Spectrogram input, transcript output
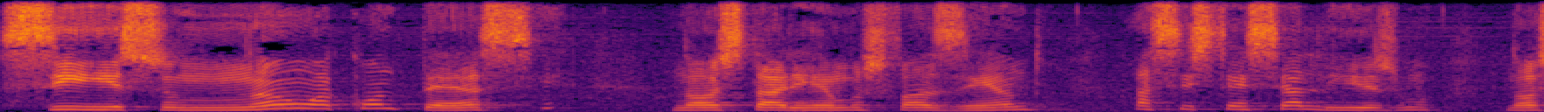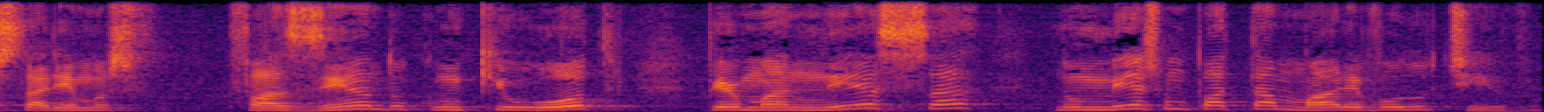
Se isso não acontece, nós estaremos fazendo assistencialismo, nós estaremos fazendo com que o outro permaneça no mesmo patamar evolutivo.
